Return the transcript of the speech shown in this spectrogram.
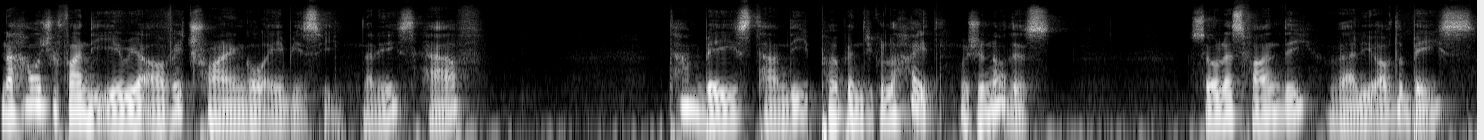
Now how would you find the area of a triangle ABC? That is half time base times the perpendicular height. We should know this. So let's find the value of the base.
